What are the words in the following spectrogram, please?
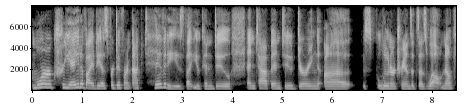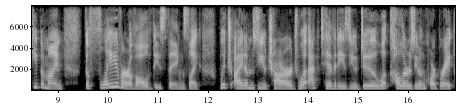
more creative ideas for different activities that you can do and tap into during, uh, lunar transits as well. Now, keep in mind the flavor of all of these things, like which items you charge, what activities you do, what colors you incorporate,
